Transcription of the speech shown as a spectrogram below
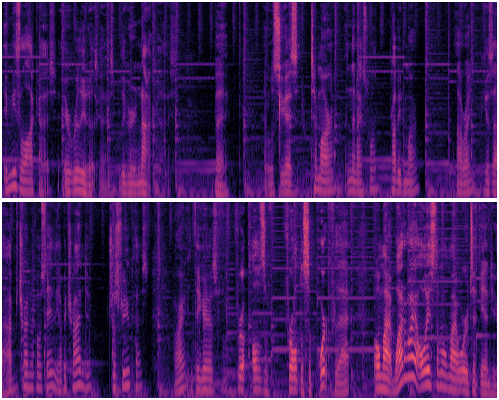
It means a lot, guys. It really does, guys. Believe it or not, guys. But and we'll see you guys tomorrow in the next one. Probably tomorrow. All right, because I, will be trying to post daily. I'll be trying to, just for you guys. All right, and thank you guys for all the, for all the support for that. Oh my, why do I always stumble my words at the end here?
